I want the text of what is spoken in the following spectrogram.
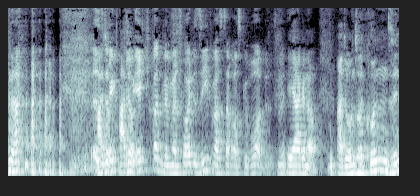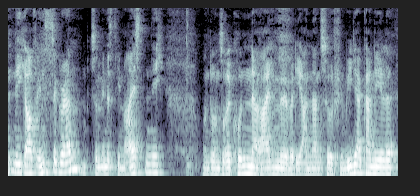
Ne? das also, also echt spannend, wenn man es heute sieht, was daraus geworden ist. Ne? Ja, genau. Also unsere Kunden sind nicht auf Instagram, zumindest die meisten nicht. Und unsere Kunden erreichen wir über die anderen Social-Media-Kanäle,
